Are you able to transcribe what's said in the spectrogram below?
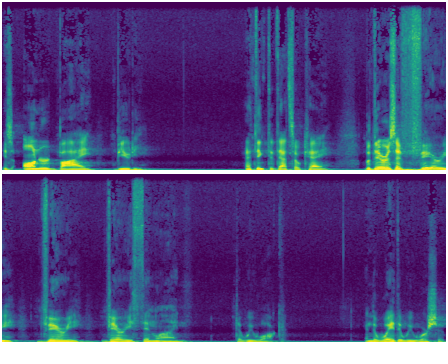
is honored by beauty. And I think that that's okay. But there is a very, very, very thin line that we walk in the way that we worship.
